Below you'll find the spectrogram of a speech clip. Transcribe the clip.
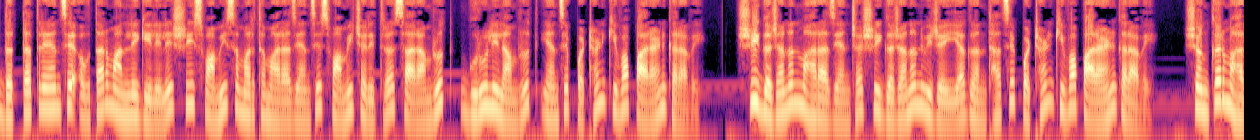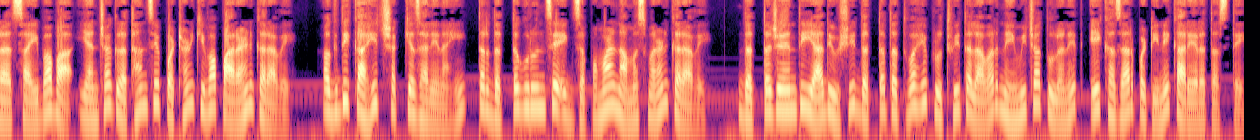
दत्तात्रेयांचे अवतार मानले गेलेले श्री स्वामी समर्थ महाराज यांचे स्वामी चरित्र सारामृत गुरुलीलामृत यांचे पठण किंवा पारायण करावे. श्री गजानन महाराज यांच्या श्री गजानन विजयी या ग्रंथाचे पठण किंवा पारायण करावे. शंकर महाराज साईबाबा यांच्या ग्रंथांचे पठण किंवा पारायण करावे. अगदी काहीच शक्य झाले नाही तर दत्तगुरूंचे एक जपमाळ नामस्मरण करावे. दत्त जयंती या दिवशी दत्ततत्व हे पृथ्वी तलावर नेहमीच्या तुलनेत एक हजार पटीने कार्यरत असते.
